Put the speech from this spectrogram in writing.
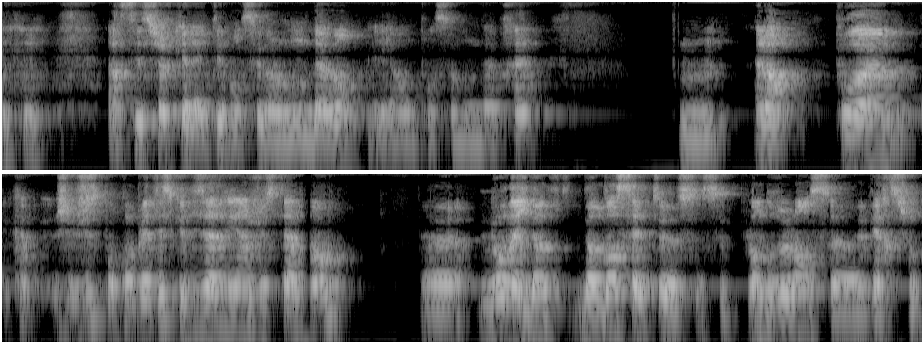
Alors c'est sûr qu'elle a été pensée dans le monde d'avant, et là on pense au monde d'après. Hmm. Alors, pour, euh, juste pour compléter ce que disait Adrien juste avant, euh, nous on a dans, cette, ce, plan de relance euh, version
